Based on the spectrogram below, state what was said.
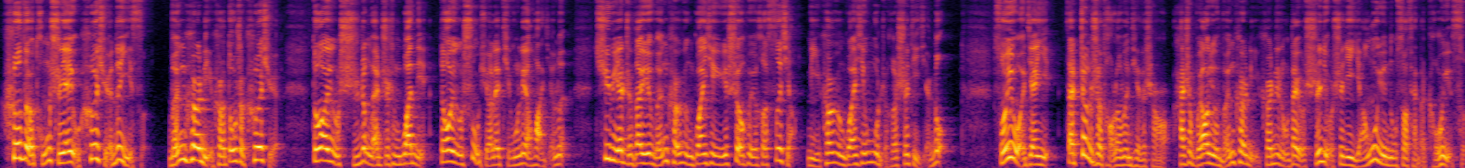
科字同时也有科学的意思。文科、理科都是科学，都要用实证来支撑观点，都要用数学来提供量化结论。区别只在于文科更关心于社会和思想，理科更关心物质和实体结构。所以我建议，在正式讨论问题的时候，还是不要用文科、理科这种带有19世纪洋务运动色彩的口语词，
